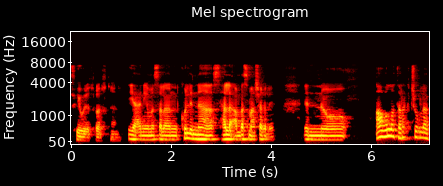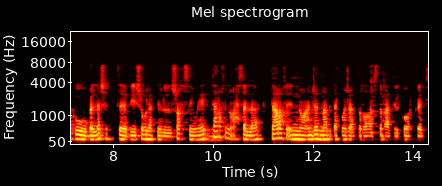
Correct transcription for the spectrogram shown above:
شو هي الراس الثانية؟ يعني مثلا كل الناس هلأ عم بسمع شغلة إنه آه والله تركت شغلك وبلشت بشغلك الشخصي وهيك. بتعرف إنه أحسن لك؟ بتعرف إنه عن جد ما بدك وجعة الراس تبعت ال corporate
